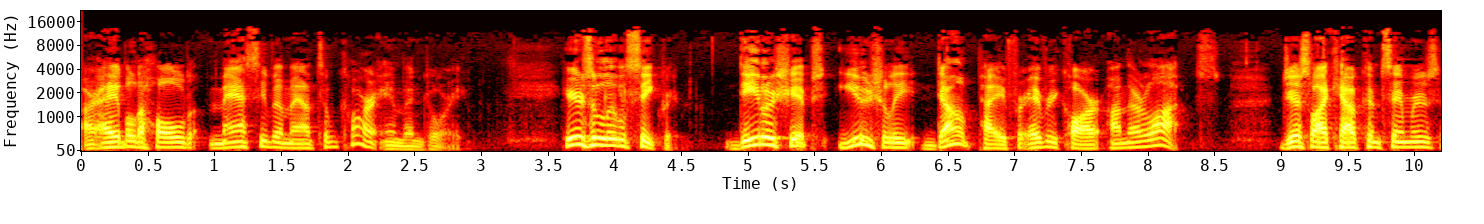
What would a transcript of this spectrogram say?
are able to hold massive amounts of car inventory. Here's a little secret dealerships usually don't pay for every car on their lots, just like how consumers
